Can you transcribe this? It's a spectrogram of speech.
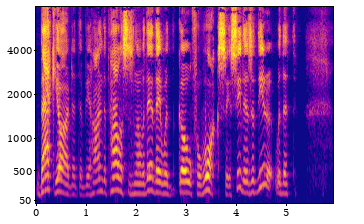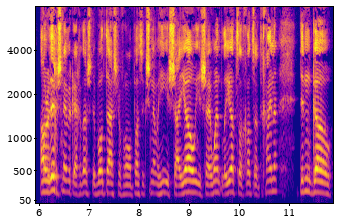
backyard at the behind the palaces and over there they would go for walks. So you see there's a deer with it. Amr vich shnem kach dash the boat dash from pasuk shnem he Yeshayo Yeshayo went leyotz al chotz tchayna didn't go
